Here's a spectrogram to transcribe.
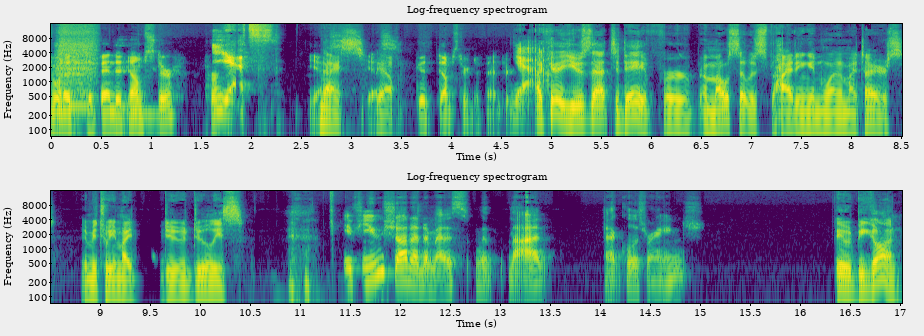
you want to defend a mm-hmm. dumpster, perfect. yes, Yes, Nice. yes. Yeah. Good dumpster defender. yeah. I could have used that today for a mouse that was hiding in one of my tires, in between my two dualies. If you shot at a mouse with that at close range, It would be gone.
